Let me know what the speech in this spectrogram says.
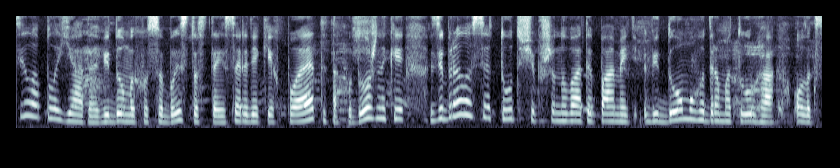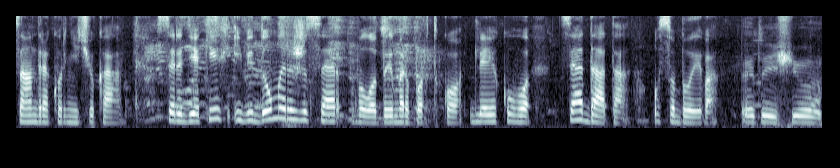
Ціла плеяда відомих особистостей, серед яких поети та художники, зібралася тут, щоб вшанувати пам'ять відомого драматурга Олександра Корнічука, серед яких і відомий режисер Володимир Бортко, для якого ця дата особлива. Это еще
